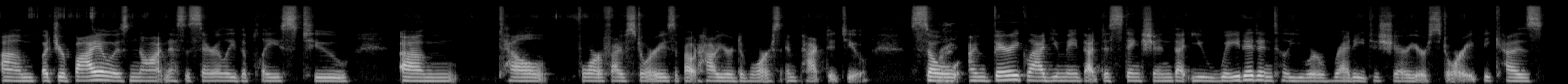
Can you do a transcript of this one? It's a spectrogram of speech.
Um, but your bio is not necessarily the place to um, tell four or five stories about how your divorce impacted you. So right. I'm very glad you made that distinction that you waited until you were ready to share your story because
